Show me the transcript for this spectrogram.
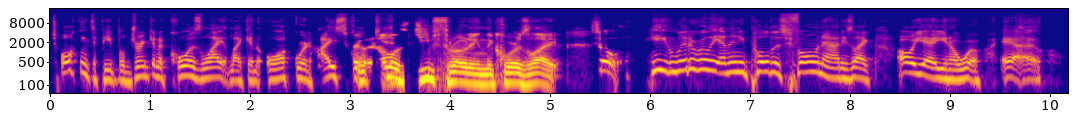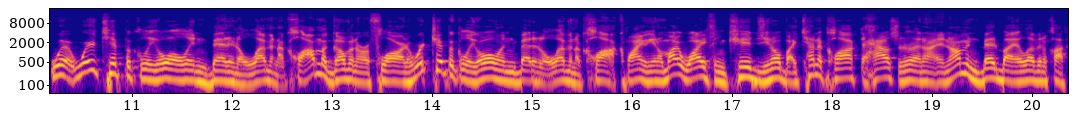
talking to people drinking a Coors Light like an awkward high school kid. Almost deep throating the Coors Light. So he literally, and then he pulled his phone out. He's like, "Oh yeah, you know, we're uh, we're, we're typically all in bed at eleven o'clock. I'm the governor of Florida. We're typically all in bed at eleven o'clock. My, you know, my wife and kids, you know, by ten o'clock the house, and, I, and I'm in bed by eleven o'clock.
